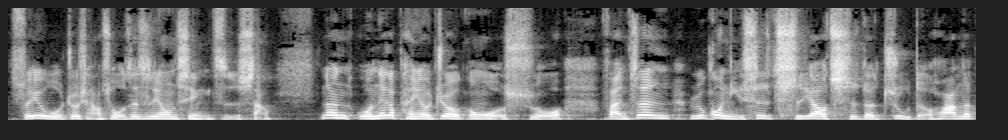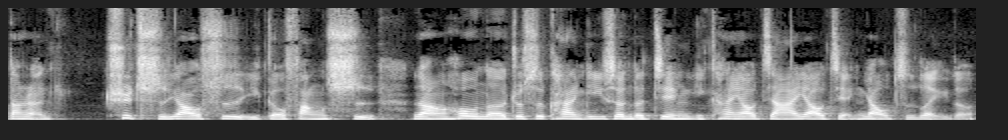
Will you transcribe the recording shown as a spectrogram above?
所以我就想说，我这次用心理咨商。那我那个朋友就有跟我说，反正如果你是吃药吃得住的话，那当然。去吃药是一个方式，然后呢，就是看医生的建议，看要加药减药之类的，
